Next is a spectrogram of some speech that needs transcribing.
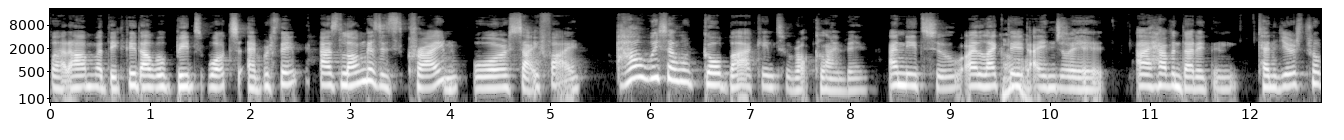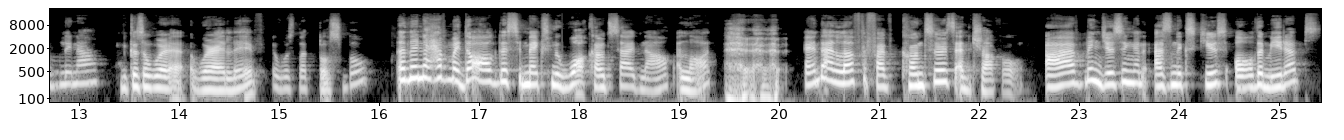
but I'm addicted. I will binge watch everything as long as it's crime or sci-fi. I wish I would go back into rock climbing. I need to. I liked oh. it. I enjoy it. I haven't done it in 10 years probably now because of where, where I live. It was not possible. And then I have my dog. This makes me walk outside now a lot. and I love the five concerts and travel. I've been using it as an excuse all the meetups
